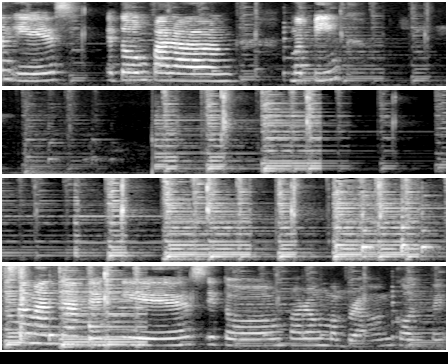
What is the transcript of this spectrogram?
Naman is itong parang ma-pink. Next naman natin is itong parang ma-brown konti.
